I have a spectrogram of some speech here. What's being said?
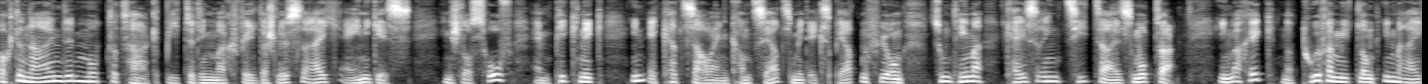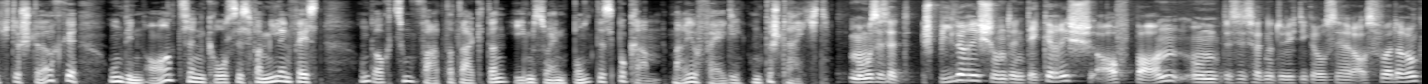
Auch der nahende Muttertag bietet im Machfelder Schlösserreich einiges. In Schloss Hof ein Picknick, in Eckartsau ein Konzert mit Expertenführung zum Thema Kaiserin Zita als Mutter. In Macheck Naturvermittlung im Reich der Störche und in Ort ein großes Familienfest und auch zum Vatertag dann ebenso ein buntes Programm. Mario Feigl unterstreicht. Man muss es halt spielerisch und entdeckerisch aufbauen und das ist halt natürlich die große Herausforderung.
